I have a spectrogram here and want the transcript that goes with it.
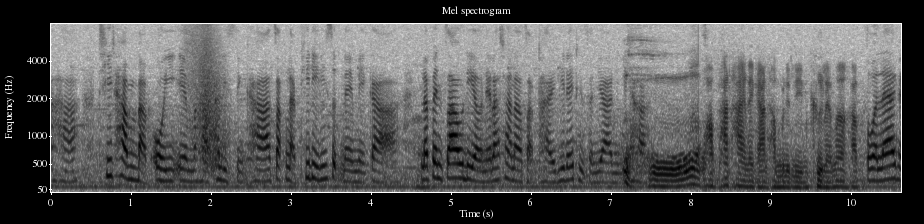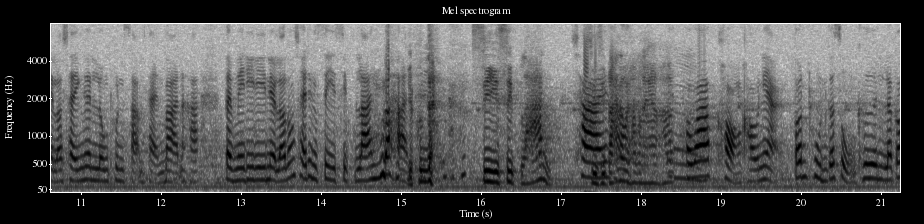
นะคะ ที่ทำแบบ OEM อะค่ะผลิตสินค้าจากแลบที่ดีที่สุดในอเมริกา และเป็นเจ้าเดียวในราชอาณาจักรไทยที่ได้ถือสัญญานี้โอ้ค่ะ โห ความท้าทายในการทำเมเดลีนคืออะไรมากครับ ตัวแรกเนี่ยเราใช้เงินลงทุน 3 0 0 0 0 0 บาทนะคะ แต่เมดีดีเนี่ยเราต้องใช้ถึง 40 ล้านบาทอย่าเพิ่งนะ40 ล้าน ใช่40 ล้านค่ะเราไปทำอะไรอะครับ เพราะว่าของเขาเนี่ยต้นทุนก็สูงขึ้น แล้วก็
